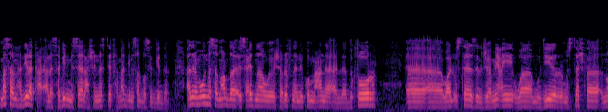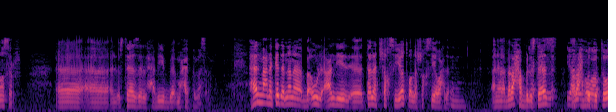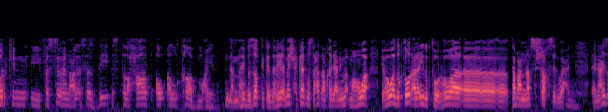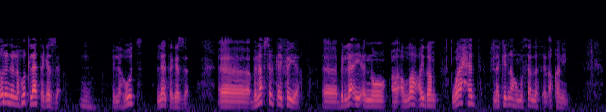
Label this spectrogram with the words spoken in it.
مثلا هدي لك على سبيل المثال عشان الناس تفهم هدي مثال بسيط جدا. أنا لما أقول مثلا النهارده يسعدنا ويشرفنا إن يكون معانا الدكتور والأستاذ الجامعي ومدير مستشفى ناصر. الأستاذ الحبيب محب مثلا. هل معنى كده إن أنا بقول عندي ثلاث شخصيات ولا شخصية واحدة؟ أنا برحب بالأستاذ يعني برحب بالدكتور. ممكن يفسرها إنه على أساس دي اصطلاحات أو ألقاب معينة. نعم هي بالظبط كده. هي مش حكاية مصطلحات القاعده يعني ما هو هو دكتور على أي دكتور. هو آه، آه، آه، طبعا نفس الشخص الواحد. يعني عايز أقول إن اللاهوت لا يتجزأ. مم. اللاهوت لا يتجزأ. آه، بنفس الكيفية. آه، بنلاقي أنه آه، الله أيضا واحد لكنه مثلث الأقانيم.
